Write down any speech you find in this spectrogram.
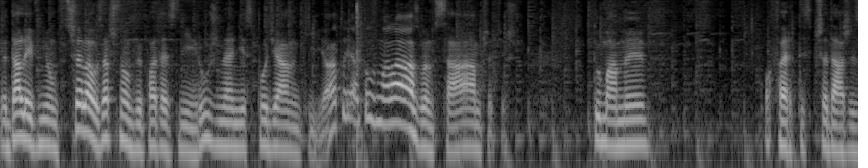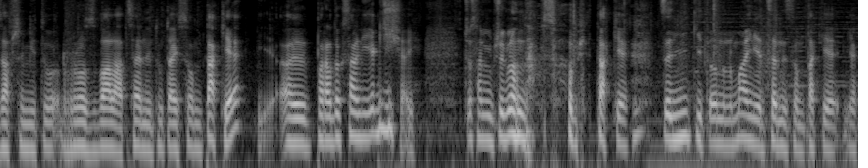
dalej w nią strzelał, zaczną wypadać z niej różne niespodzianki. A to ja to znalazłem sam przecież. Tu mamy oferty sprzedaży. Zawsze mnie to rozwala. Ceny tutaj są takie, e, paradoksalnie jak dzisiaj. Czasami przeglądam sobie takie cenniki, to normalnie ceny są takie jak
